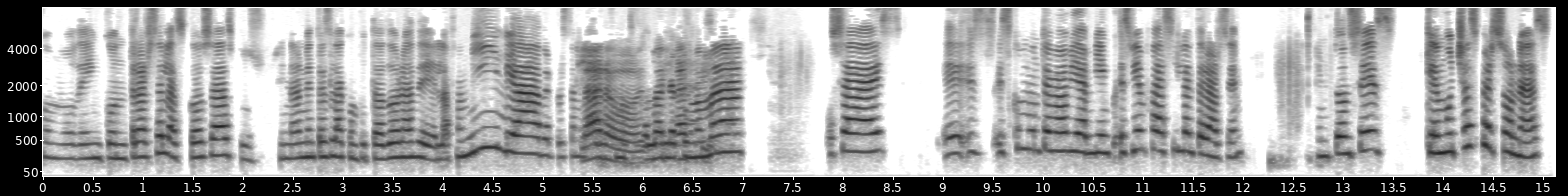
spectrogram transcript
como de encontrarse las cosas, pues finalmente es la computadora de la familia, a ver, claro, hablarle a tu mamá. O sea, es, es, es, como un tema bien, bien, es bien fácil enterarse. Entonces, que muchas personas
